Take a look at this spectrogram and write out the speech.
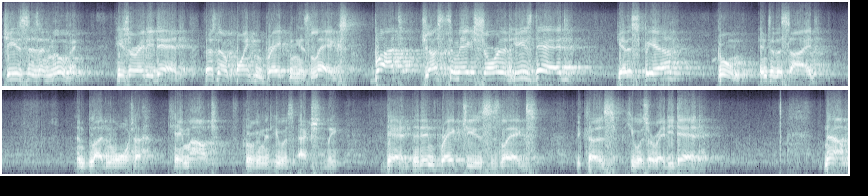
Jesus isn't moving. He's already dead. There's no point in breaking his legs. But just to make sure that he's dead, get a spear, boom, into the side, and blood and water came out, proving that he was actually dead. They didn't break Jesus' legs because he was already dead. Now,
